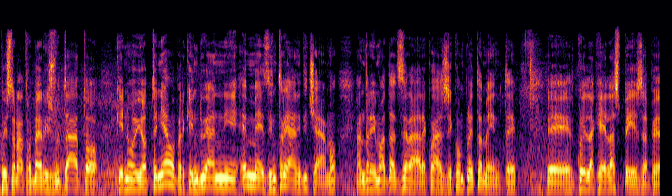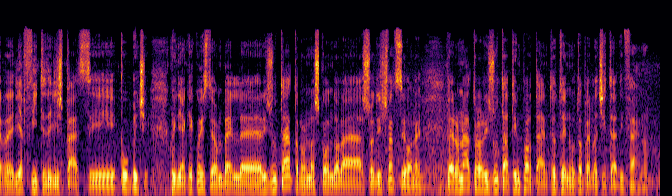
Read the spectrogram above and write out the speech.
Questo è un altro bel risultato che noi otteniamo perché in due anni e mezzo, in tre anni diciamo, andremo ad azzerare quasi completamente eh, quella che è la spesa per gli affitti degli spazi pubblici. Quindi anche questo è un bel risultato, non nascondo la soddisfazione per un altro risultato importante ottenuto per la città di Fano.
